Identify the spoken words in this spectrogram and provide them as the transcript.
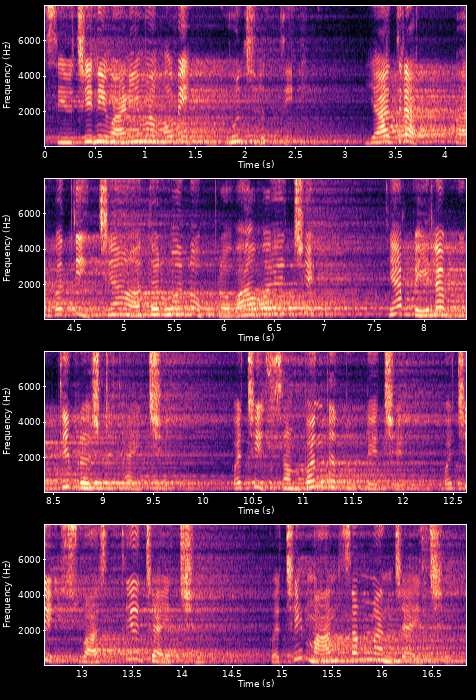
શિવજીની વાણીમાં હવે ગુંજ હતી. યાદ રાખ, પાર્વતી, જ્યાં અધર્મનો પ્રવાહ વહે છે, ત્યાં પહેલાં બુદ્ધિ ભ્રષ્ટ થાય છે, પછી સંબંધ તૂટે છે, પછી સ્વાસ્થ્ય જાય છે, પછી માન સન્માન જાય છે.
